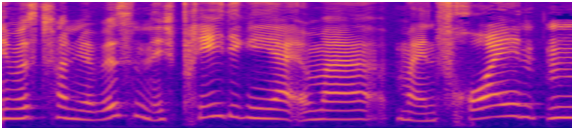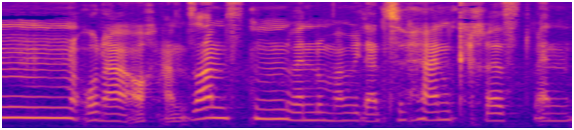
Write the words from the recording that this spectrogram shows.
Ihr müsst von mir wissen, ich predige ja immer meinen Freunden oder auch ansonsten, wenn du mal wieder zu hören kriegst, wenn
